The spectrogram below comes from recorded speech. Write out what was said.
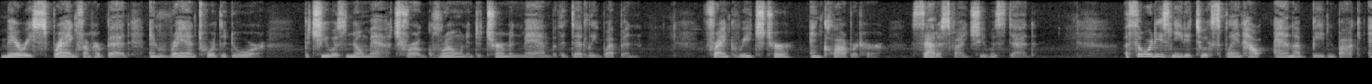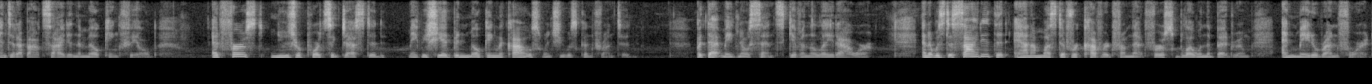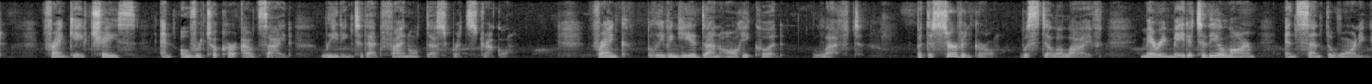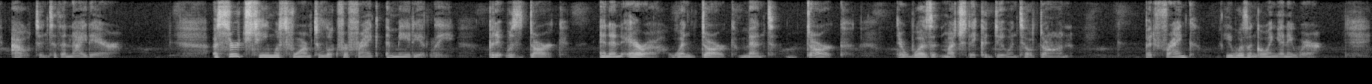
Mary sprang from her bed and ran toward the door, but she was no match for a grown and determined man with a deadly weapon. Frank reached her and clobbered her, satisfied she was dead. Authorities needed to explain how Anna Biedenbach ended up outside in the milking field. At first, news reports suggested Maybe she had been milking the cows when she was confronted. But that made no sense given the late hour. And it was decided that Anna must have recovered from that first blow in the bedroom and made a run for it. Frank gave chase and overtook her outside, leading to that final desperate struggle. Frank, believing he had done all he could, left. But the servant girl was still alive. Mary made it to the alarm and sent the warning out into the night air. A search team was formed to look for Frank immediately, but it was dark, in an era when dark meant dark. There wasn't much they could do until dawn. But Frank, he wasn't going anywhere.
